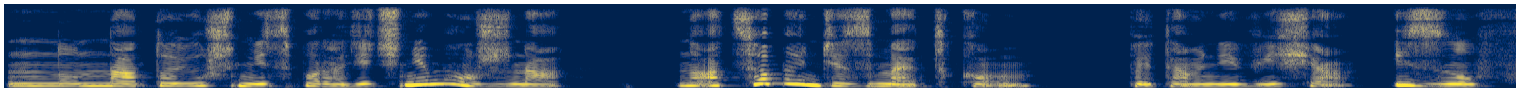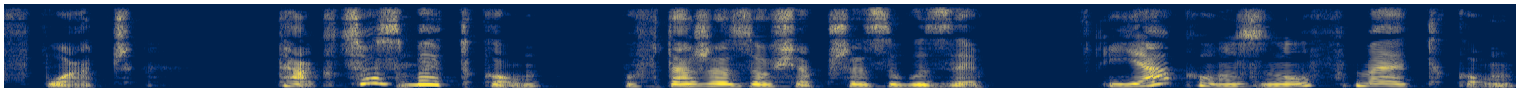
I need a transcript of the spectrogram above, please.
no na to już nic poradzić nie można. No a co będzie z metką? Pyta mnie Wisia i znów w płacz. Tak, co z metką? powtarza Zosia przez łzy. Jaką znów metką?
